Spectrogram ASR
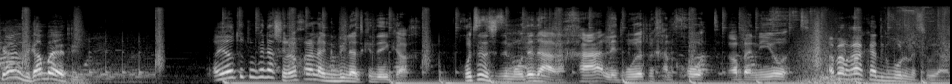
כן, זה גם בעייתי. היהדות מבינה שלא יכולה להגביל עד כדי כך. חוץ מזה שזה מעודד הערכה לדמויות מחנכות, רבניות. אבל רק עד גבול מסוים.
